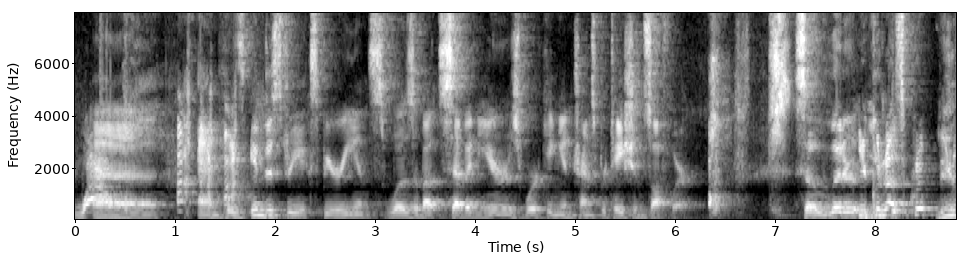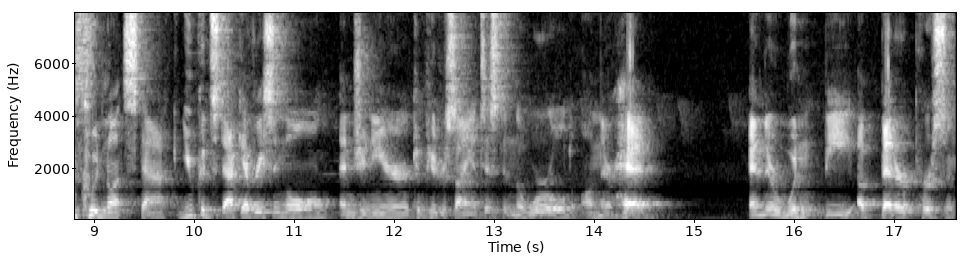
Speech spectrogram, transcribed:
Wow. Uh, and his industry experience was about seven years working in transportation software. So literally, You could not script You could not stack. You could stack every single engineer, computer scientist in the world on their head, and there wouldn't be a better person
